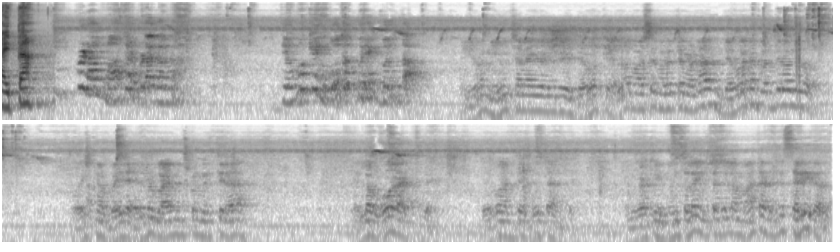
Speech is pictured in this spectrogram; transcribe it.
ಆಯಿತಾ ಬಿಡ ಮಾತಾಡ್ಬಿಡ ಗಂಗ ದೆವ್ವಕ್ಕೆ ಓದಕ್ ಬರೆಯಕ್ ಬಂತಾ ಅಯ್ಯೋ ನೀವು ಚೆನ್ನಾಗಿ ಹೇಳಿದ್ರಿ ದೆವ್ವಕ್ಕೆ ಎಲ್ಲ ಭಾಷೆ ಬರುತ್ತೆ ಮೇಡಮ್ ಬಂದಿರೋದು ವೈಷ್ಣವ್ ಬೈದ ಎಲ್ಲರೂ ಬಾಯಿ ಮುಚ್ಕೊಂಡಿರ್ತೀರಾ? ಎಲ್ಲ ಓರ್ ಆಗ್ತಿದೆ. ದೇವ ಅಂತೆ, ಭೂತ ಅಂತೆ. ಹಂಗಾಗಿ ಇನ್ನೊಂದ್ಸಲ ಇಂಥದ್ದೆಲ್ಲ ಮಾತಾಡಿದ್ರೆ ಸರಿ ಇರಲ್ಲ.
